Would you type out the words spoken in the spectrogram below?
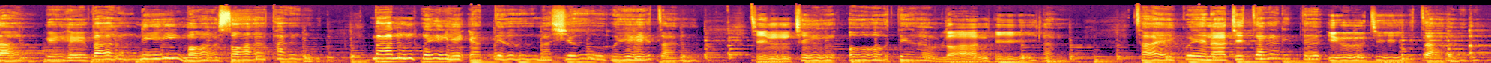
六月望你满山芳，满花也着嘛小花丛，亲像蝴蝶乱飞人，采过那一丛你着又一丛。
